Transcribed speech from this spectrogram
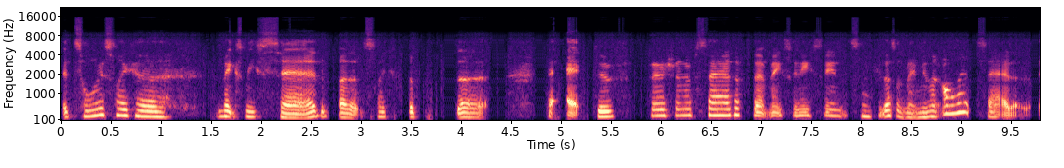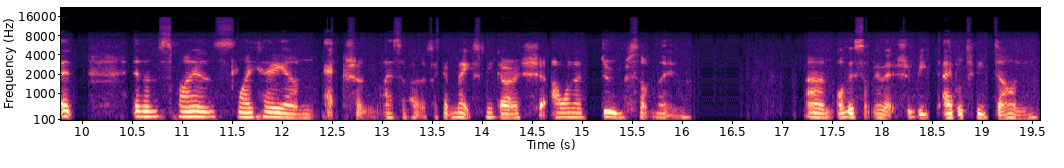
It's always like a makes me sad, but it's like the the the active version of sad, if that makes any sense. Like it doesn't make me like, oh, that's sad. It it inspires like a um action, I suppose. Like it makes me go, shit, I want to do something. Um, or there's something that should be able to be done.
